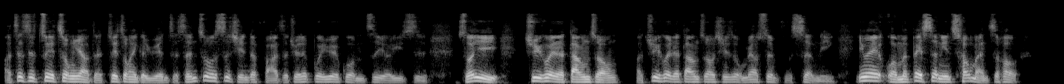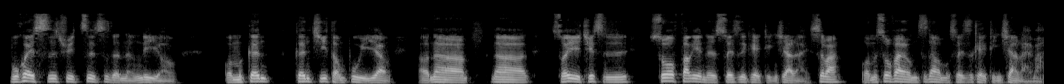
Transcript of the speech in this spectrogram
啊，这是最重要的、最重要一个原则。神做事情的法则绝对不会越过我们自由意志。所以聚会的当中啊，聚会的当中，其实我们要顺服圣灵，因为我们被圣灵充满之后，不会失去自制的能力哦。我们跟跟基同不一样啊，那那所以其实说方言的随时可以停下来，是吧？我们说方言，我们知道我们随时可以停下来嘛，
